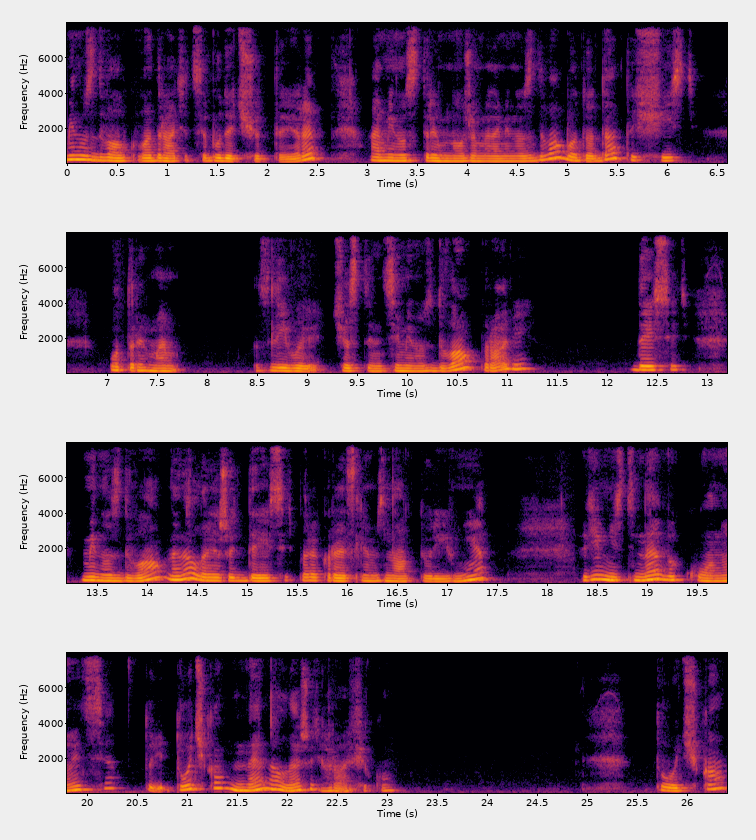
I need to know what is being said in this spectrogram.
Мінус 2 в квадраті це буде 4, а мінус 3 множимо на мінус 2, бо додати 6. Отримаємо з лівої частинці мінус 2, правій 10. Мінус 2 не належить 10. Перекреслюємо знак дорівнює. Рівність не виконується, точка не належить графіку. Точка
